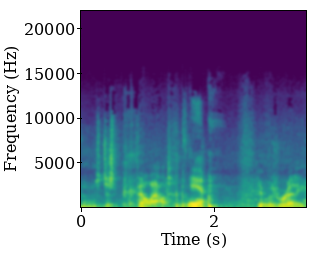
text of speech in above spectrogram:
It was just fell out. Yeah. It was ready.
